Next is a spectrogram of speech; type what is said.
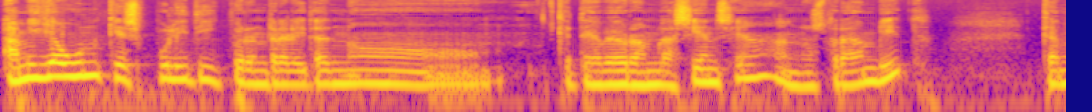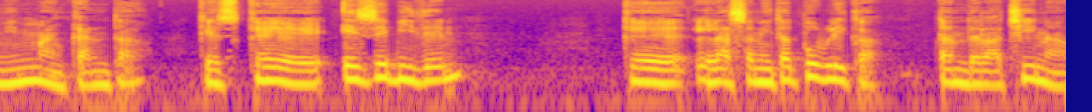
A mi hi ha un que és polític, però en realitat no... que té a veure amb la ciència, el nostre àmbit, que a mi m'encanta, que és que és evident que la sanitat pública, tant de la Xina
